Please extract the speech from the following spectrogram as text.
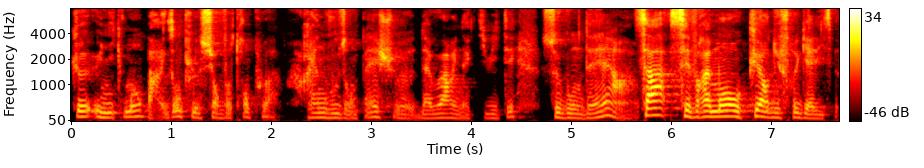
que uniquement, par exemple, sur votre emploi rien ne vous empêche euh, d'avoir une activité secondaire. Ça, c'est vraiment au cœur du frugalisme,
